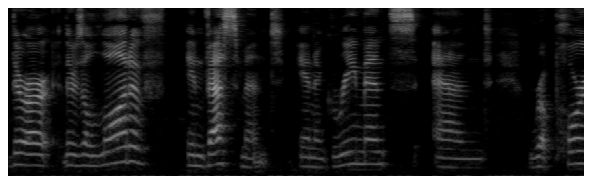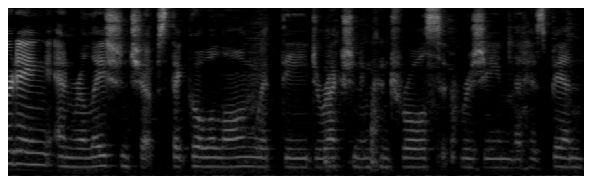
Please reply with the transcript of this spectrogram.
there are there's a lot of investment in agreements and reporting and relationships that go along with the direction and control regime that has been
